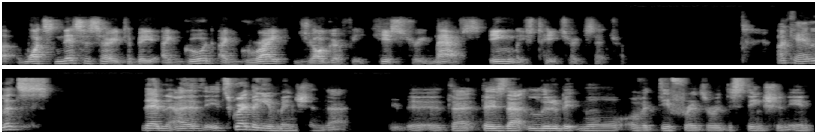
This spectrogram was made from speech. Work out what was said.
uh, what's necessary to be a good, a great geography, history, maths, English teacher, etc. Okay, let's then uh, it's great that you mentioned that that there's that little bit more of a difference or a distinction in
